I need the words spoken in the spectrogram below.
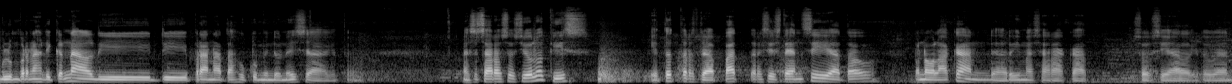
belum pernah dikenal di di peranata hukum Indonesia gitu. Nah, secara sosiologis itu terdapat resistensi atau penolakan dari masyarakat sosial gitu kan.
